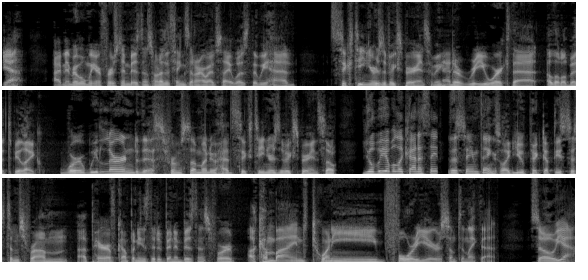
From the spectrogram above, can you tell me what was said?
Yeah. I remember when we were first in business, one of the things on our website was that we had 16 years of experience and we had to rework that a little bit to be like, we're, we learned this from someone who had 16 years of experience. So you'll be able to kind of say the same thing. So like you picked up these systems from a pair of companies that have been in business for a combined 24 years, something like that. So yeah,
